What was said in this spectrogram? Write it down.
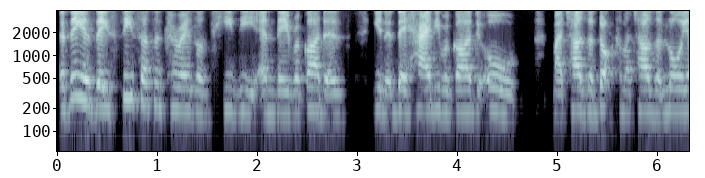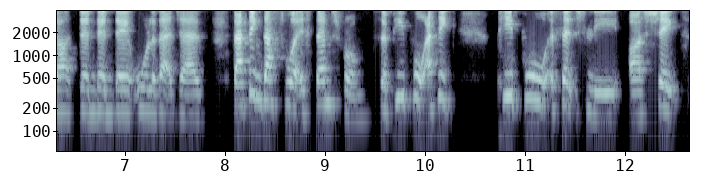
the thing is, they see certain careers on TV and they regard it as, you know, they highly regard it, oh, my child's a doctor, my child's a lawyer, then, then, then, all of that jazz. So I think that's where it stems from. So people, I think people essentially are shaped,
